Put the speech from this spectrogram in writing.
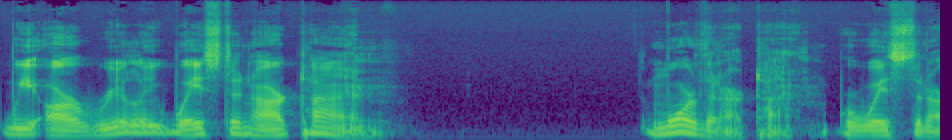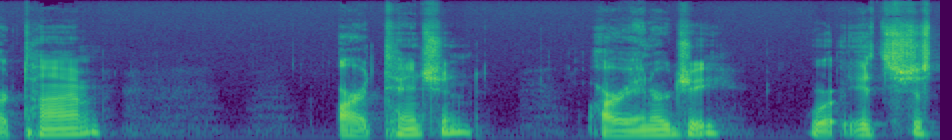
we are really wasting our time. More than our time. We're wasting our time, our attention, our energy. We're, it's just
